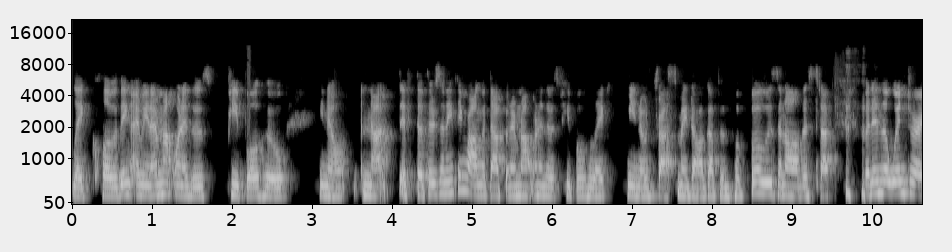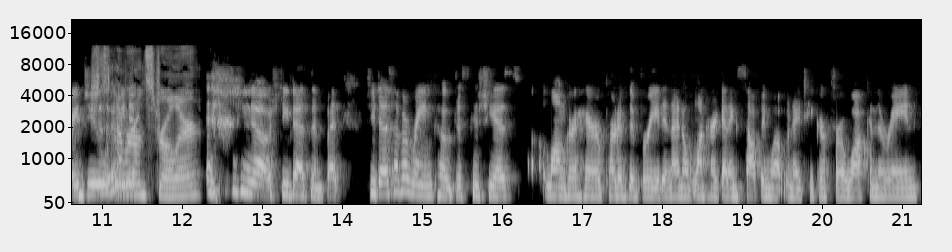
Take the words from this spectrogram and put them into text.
like clothing. I mean, I'm not one of those people who you know, not if that there's anything wrong with that, but I'm not one of those people who like, you know, dress my dog up and put bows and all this stuff. But in the winter, I do. she doesn't I have mean, her own stroller. no, she doesn't. But she does have a raincoat just because she has longer hair, part of the breed, and I don't want her getting sopping wet when I take her for a walk in the rain.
